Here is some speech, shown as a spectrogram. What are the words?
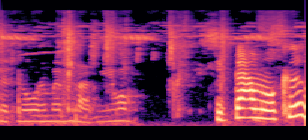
เจ็ดโลทำไมมันหนักนี้วะสิบเก้าโลครึ่ง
